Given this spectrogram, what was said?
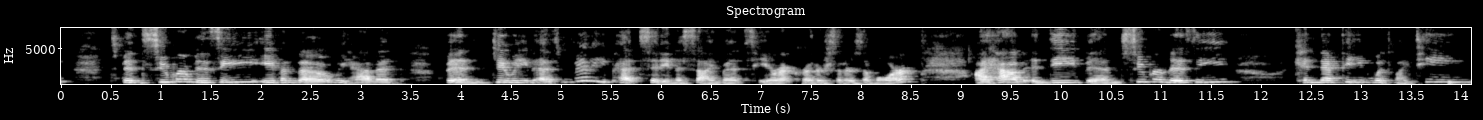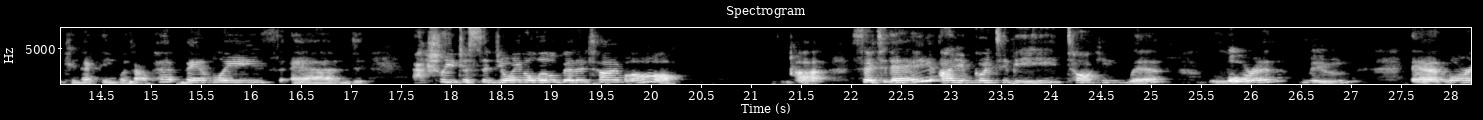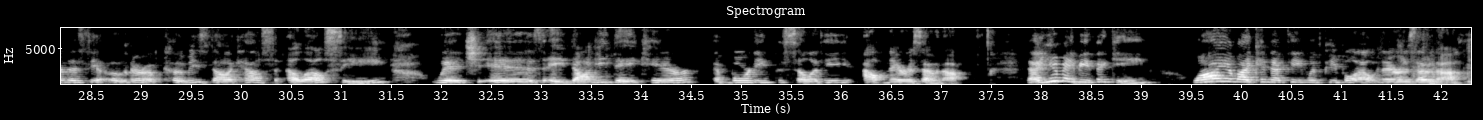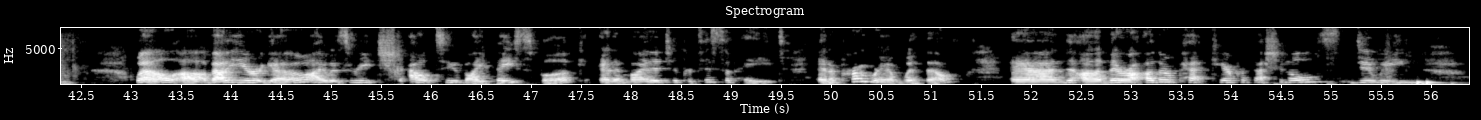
It's been super busy, even though we haven't been doing as many pet sitting assignments here at Critter Sitters and More. I have indeed been super busy connecting with my team, connecting with our pet families, and actually just enjoying a little bit of time off. Uh, so today I am going to be talking with Lauren Moon. And Lauren is the owner of Kobe's Doghouse LLC, which is a doggy daycare and boarding facility out in Arizona. Now, you may be thinking, why am I connecting with people out in Arizona? Well, uh, about a year ago, I was reached out to by Facebook and invited to participate in a program with them and uh, there are other pet care professionals doing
